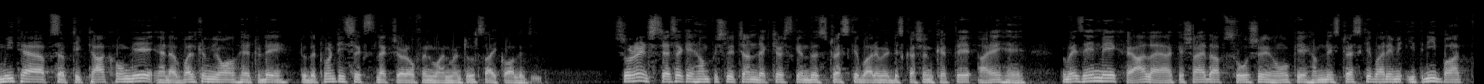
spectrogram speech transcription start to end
امید ہے آپ سب ٹھیک ٹھاک ہوں گے and I welcome you all here today to the twenty six lecture of environmental psychology students جیسا کہ ہم پچھلے چند لیکچرس کے اندر اسٹریس کے بارے میں ڈسکشن کرتے آئے ہیں تو میرے ذہن میں ایک خیال آیا کہ شاید آپ سوچ رہے ہوں کہ ہم نے اسٹریس کے بارے میں اتنی بات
